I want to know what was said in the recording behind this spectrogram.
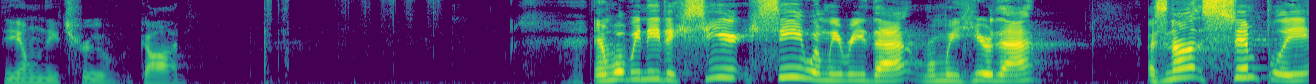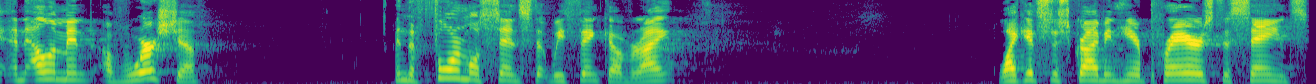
the only true God. And what we need to see, see when we read that, when we hear that, is not simply an element of worship in the formal sense that we think of, right? Like it's describing here prayers to saints.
